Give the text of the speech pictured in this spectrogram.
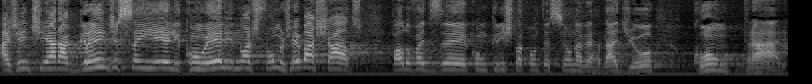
A gente era grande sem ele, com ele nós fomos rebaixados. Paulo vai dizer: com Cristo aconteceu, na verdade, o contrário.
